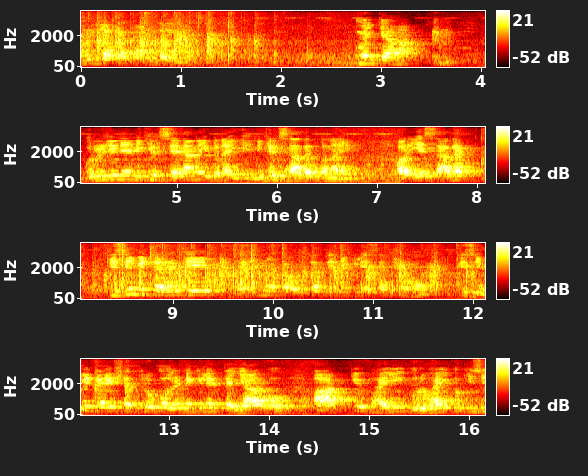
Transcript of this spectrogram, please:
ऊर्जा का काम करेंगे। मैं क्या, गुरुजी ने निखिल सेना नहीं बनाई है, निखिल साधक बनाए और ये साधक किसी भी तरह के प्रश्नों का उत्तर देने के लिए सक्षम हो किसी भी करे शत्रु को लड़ने के लिए तैयार हो, आपके भाई, गुरु भाई को किसी,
